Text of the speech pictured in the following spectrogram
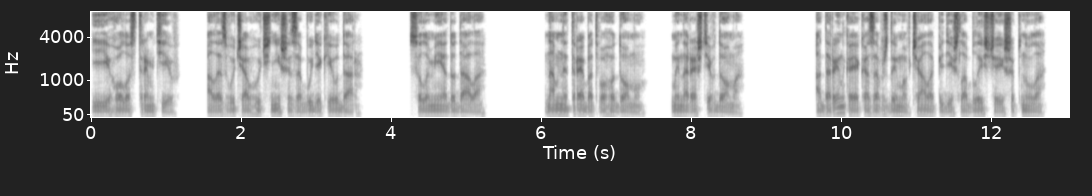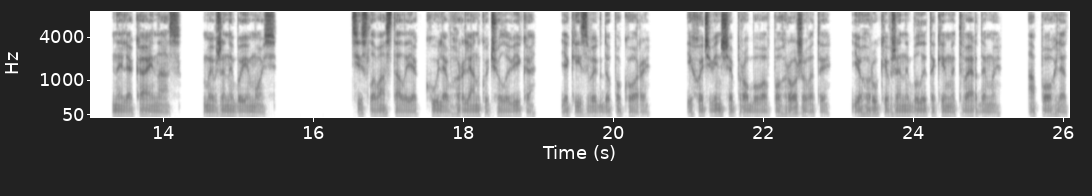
Її голос тремтів, але звучав гучніше за будь-який удар. Соломія додала Нам не треба твого дому, ми нарешті вдома. А Даринка, яка завжди мовчала, підійшла ближче і шепнула Не лякай нас, ми вже не боїмось. Ці слова стали як куля в горлянку чоловіка, який звик до покори. І хоч він ще пробував погрожувати, його руки вже не були такими твердими, а погляд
